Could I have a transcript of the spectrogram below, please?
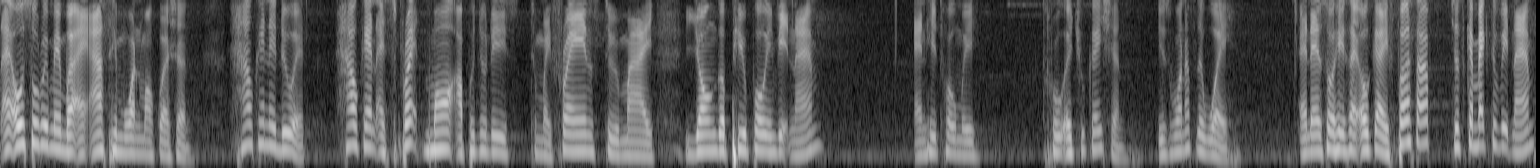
I also remember I asked him one more question. How can I do it? How can I spread more opportunities to my friends, to my younger people in Vietnam? And he told me, through education is one of the way. And then so he said, okay, first off, just come back to Vietnam,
